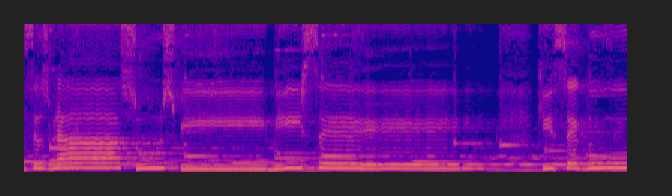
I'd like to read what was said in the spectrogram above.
seus braços firmes ser, que seguro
